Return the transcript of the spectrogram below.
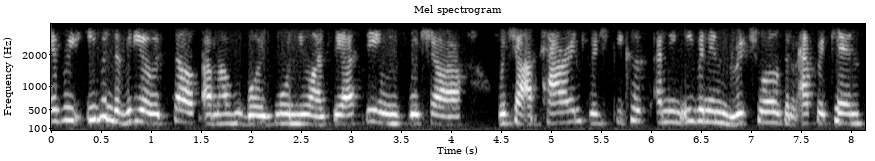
every even the video itself, Amahubo is more nuanced. There are things which are which are apparent, which because I mean even in rituals and African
